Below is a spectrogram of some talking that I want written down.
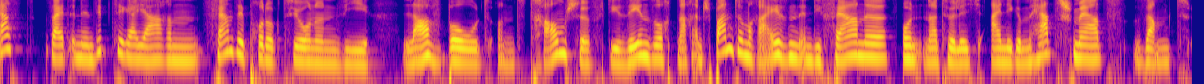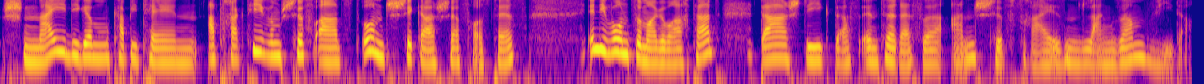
Erst seit in den 70er Jahren Fernsehproduktionen wie Love Boat und Traumschiff die Sehnsucht nach entspanntem Reisen in die Ferne und natürlich einigem Herzschmerz samt schneidigem Kapitän, attraktivem Schiffarzt und schicker Chefhostess in die Wohnzimmer gebracht hat, da stieg das Interesse an Schiffsreisen langsam wieder.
